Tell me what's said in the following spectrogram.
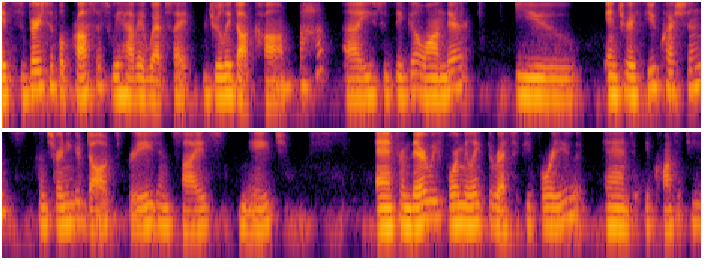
it's a very simple process. We have a website, drooly.com. Uh-huh. Uh, you simply go on there, you enter a few questions concerning your dog's breed and size and age. And from there, we formulate the recipe for you and the quantity,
